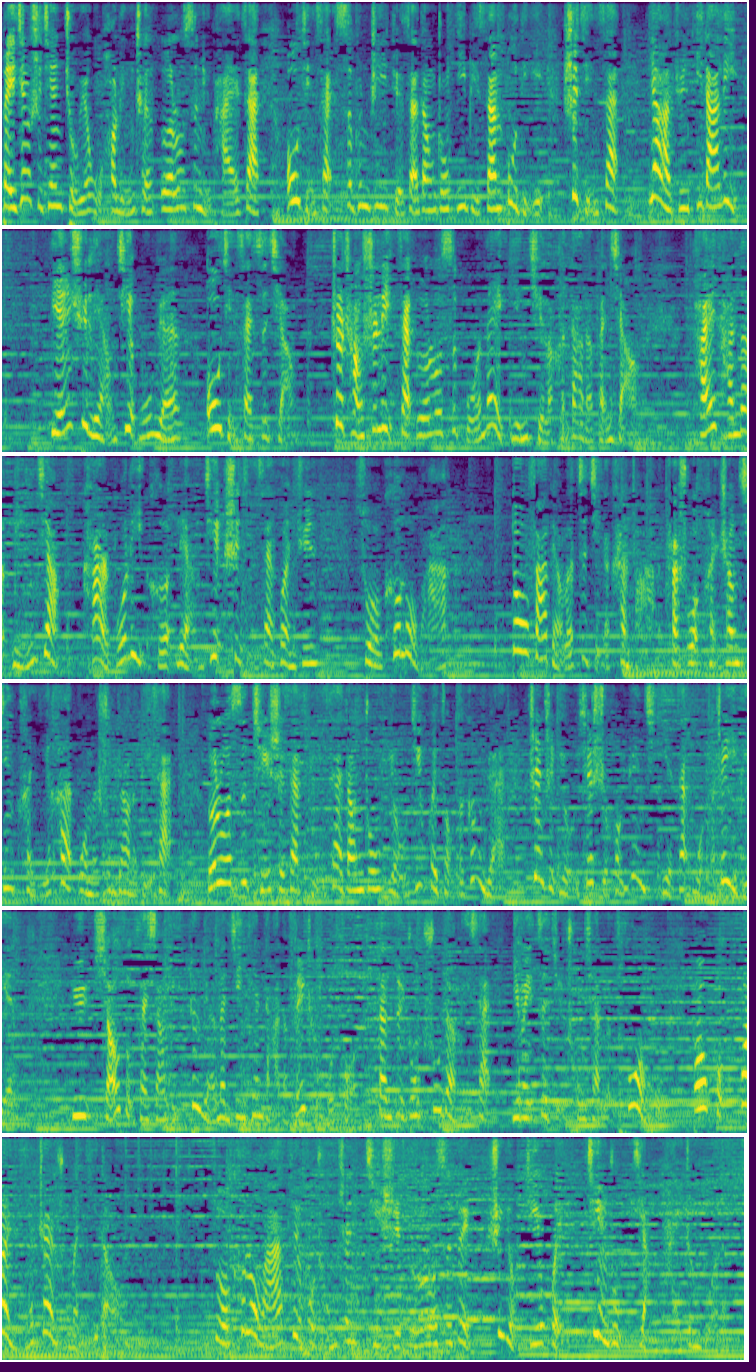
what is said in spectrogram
北京时间九月五号凌晨，俄罗斯女排在欧锦赛四分之一决赛当中一比三不敌世锦赛亚军意大利，连续两届无缘欧锦赛四强。这场失利在俄罗斯国内引起了很大的反响。排坛的名将卡尔波利和两届世锦赛冠军索科洛娃。都发表了自己的看法。他说：“很伤心，很遗憾，我们输掉了比赛。俄罗斯其实，在比赛当中有机会走得更远，甚至有一些时候运气也在我们这一边。与小组赛相比，队员们今天打得非常不错，但最终输掉比赛，因为自己出现了错误，包括换人的战术问题等。”佐科洛娃最后重申，其实俄罗斯队是有机会进入奖牌争夺的。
